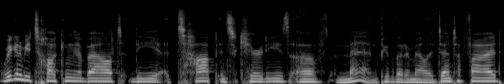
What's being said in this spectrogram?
We're going to be talking about the top insecurities of men, people that are male identified,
